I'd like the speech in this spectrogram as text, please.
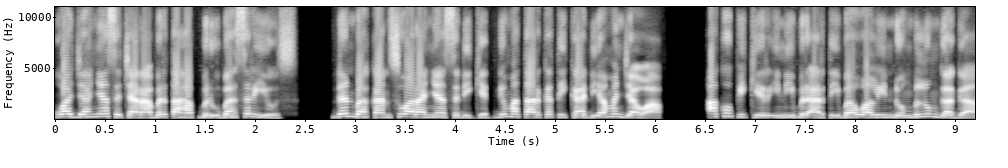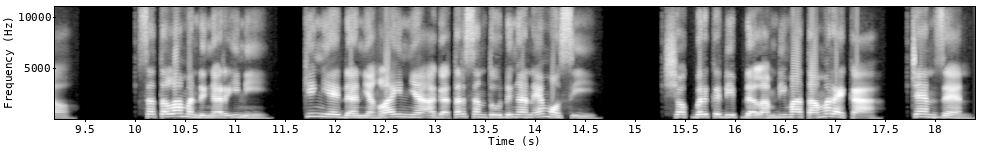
wajahnya secara bertahap berubah serius. Dan bahkan suaranya sedikit gemetar ketika dia menjawab. Aku pikir ini berarti bahwa Lindung belum gagal. Setelah mendengar ini, King Ye dan yang lainnya agak tersentuh dengan emosi. Shock berkedip dalam di mata mereka. Chen Zhen,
